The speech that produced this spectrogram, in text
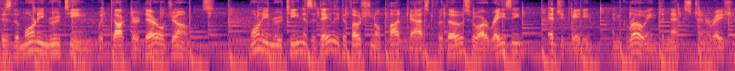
is the Morning Routine with Dr. Daryl Jones. Morning Routine is a daily devotional podcast for those who are raising, educating, and growing the next generation.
